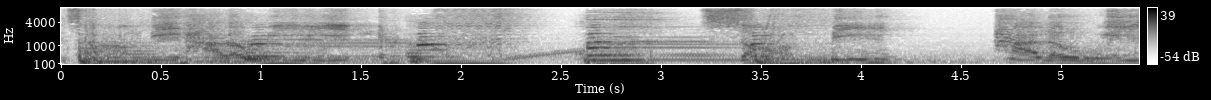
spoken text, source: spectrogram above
Zombie Halloween. Zombie Halloween.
